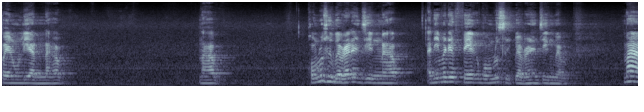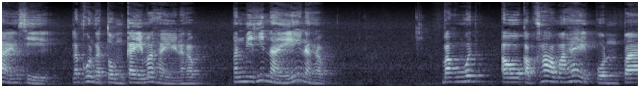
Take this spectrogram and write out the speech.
ไปโรงเรียนนะครับนะครับ ผมรู้สึกแบบนั้นจริงๆนะครับ อันนี้ไม่ได้เฟกผมรู้สึกแบบนั้นจริงๆแบบมาอย่างสี่ลังคนกับต้มไก่มาให้นะครับ มันมีที่ไหนนะครับ บางคนก็เอากับข้าวมาให้ป่นปลา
